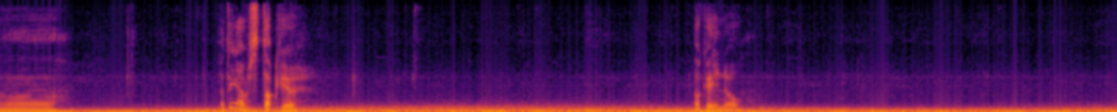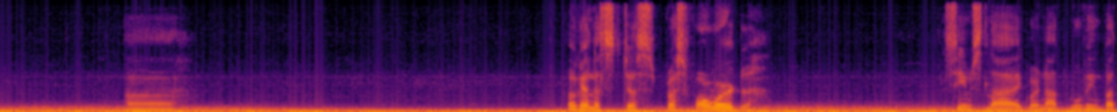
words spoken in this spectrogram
Uh, I think I'm stuck here. Okay, no. Uh, okay, let's just press forward. Seems like we're not moving, but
